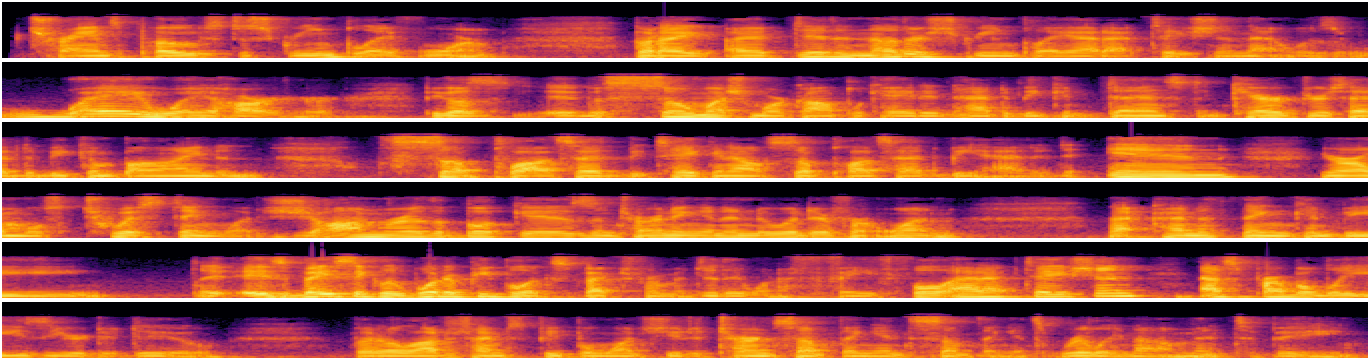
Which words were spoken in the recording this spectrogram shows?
transpose to screenplay form. But I, I did another screenplay adaptation that was way, way harder because it was so much more complicated and had to be condensed and characters had to be combined and subplots had to be taken out, subplots had to be added in. You're almost twisting what genre the book is and turning it into a different one. That kind of thing can be is basically what do people expect from it? Do they want a faithful adaptation? That's probably easier to do. But a lot of times people want you to turn something into something it's really not meant to be.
